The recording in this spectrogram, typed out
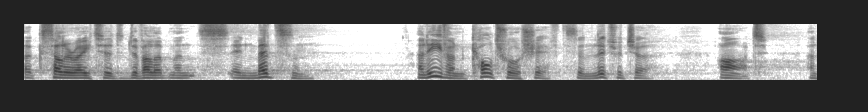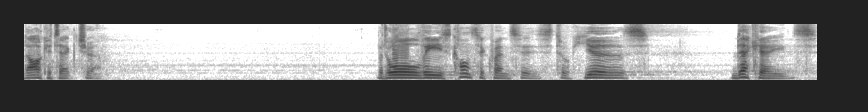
accelerated developments in medicine and even cultural shifts in literature art, and architecture. But all these consequences took years, decades,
